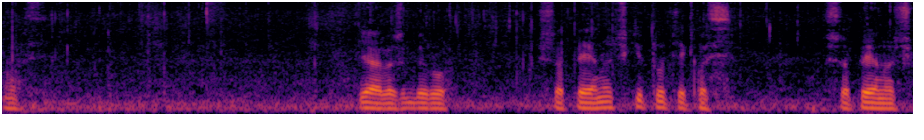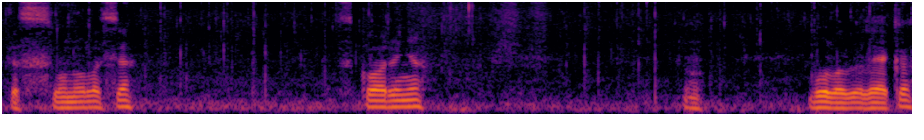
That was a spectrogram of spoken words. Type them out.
Ось. Я лише беру шапиночки, тут якось шапиночка зсунулася з кореня. О, була велика.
